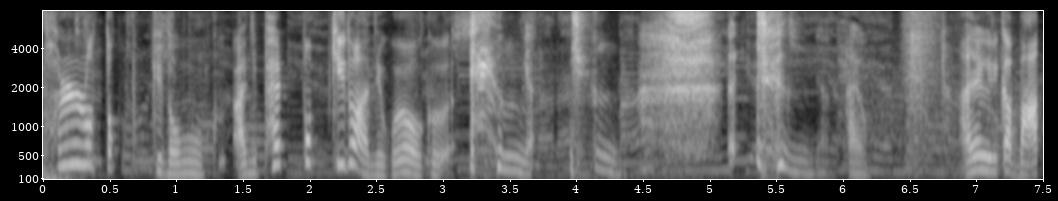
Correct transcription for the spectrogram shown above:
털로 떡볶이 너무 그- 아니 팔 뽑기도 아니고요 그 아유 아니 그러니까 막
